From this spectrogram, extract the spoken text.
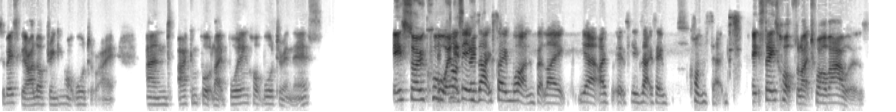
so basically, I love drinking hot water, right? And I can put like boiling hot water in this. It's so cool, it's and not it's the exact same one, but like, yeah, I, it's the exact same concept. it stays hot for like twelve hours.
